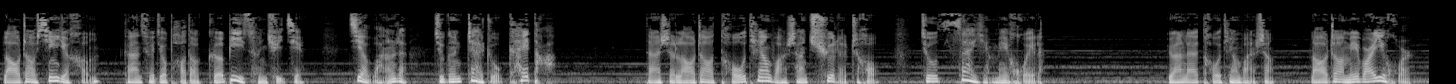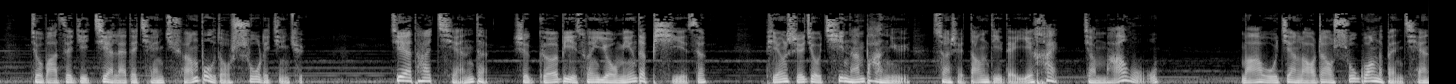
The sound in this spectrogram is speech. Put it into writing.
老赵心一横，干脆就跑到隔壁村去借。借完了就跟债主开打。但是老赵头天晚上去了之后，就再也没回来。原来头天晚上，老赵没玩一会儿，就把自己借来的钱全部都输了进去。借他钱的是隔壁村有名的痞子，平时就欺男霸女，算是当地的一害，叫马武。马武见老赵输光了本钱，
